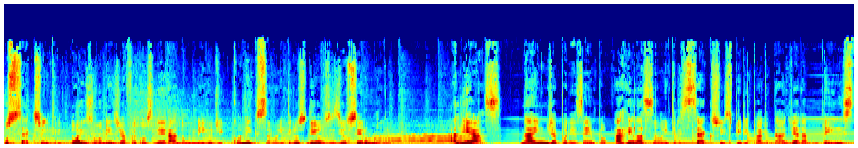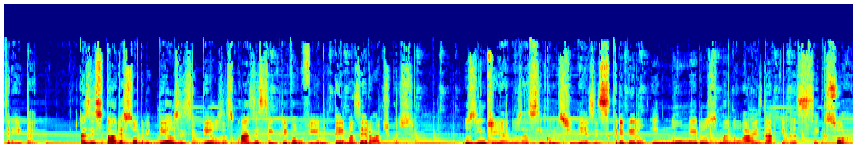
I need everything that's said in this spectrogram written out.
o sexo entre dois homens já foi considerado um meio de conexão entre os deuses e o ser humano. Aliás, na Índia, por exemplo, a relação entre sexo e espiritualidade era bem estreita. As histórias sobre deuses e deusas quase sempre envolviam temas eróticos. Os indianos, assim como os chineses, escreveram inúmeros manuais da vida sexual.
